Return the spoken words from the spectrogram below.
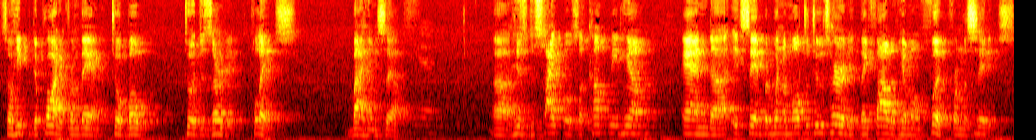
So he departed from there to a boat to a deserted place by himself. Uh, his disciples accompanied him, and uh, it said, But when the multitudes heard it, they followed him on foot from the cities.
